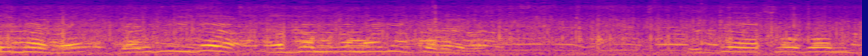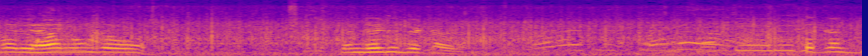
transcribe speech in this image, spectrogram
ಇದ್ದಾಗ ಬೆಳೆದು ಇದೆ ಅರ್ಧಂಬರ್ಧ ಮಾಡಿರ್ತಾರೆ. ಅದು. ಇದಕ್ಕೆ ಶಾಶ್ವತ ಒಂದು ಪರಿಹಾರ ಒಂದು ಕಂಡು ಹಿಡಿಬೇಕಾಗುತ್ತೆ ಯಾಕಂತ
